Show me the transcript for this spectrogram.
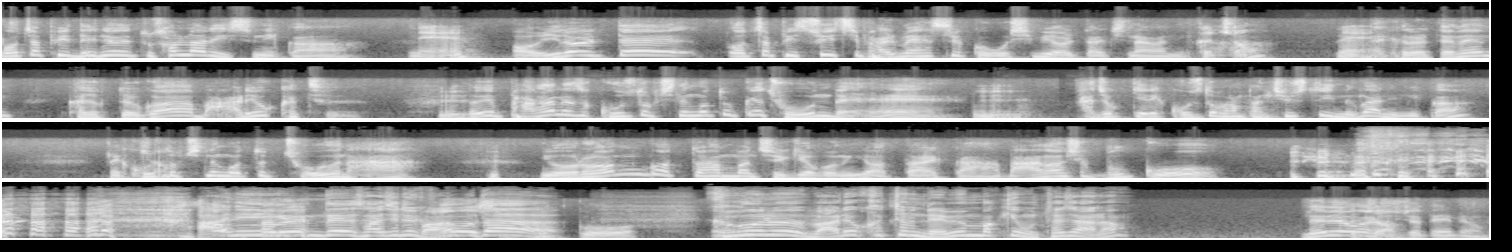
어차피 내년에 또 설날이 있으니까, 네. 어, 이럴 때 어차피 스위치 발매했을 거고, 12월 달 지나가니까. 그쵸. 네. 네, 그럴 때는 가족들과 마리오 카트. 음. 여기 방 안에서 고스톱 치는 것도 꽤 좋은데, 음. 가족끼리 고스톱 한 판 칠 수도 있는 거 아닙니까? 네, 고스톱 치는 것도 좋으나, 요런 것도 한번 즐겨보는 게 어떨까. 만 원씩 묻고, 아니 근데 사실은 그거보다 묻고, 그거는 마리오 카트는 4명밖에 못하지 않아? 네명 그쵸. 하시죠, 네 명.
